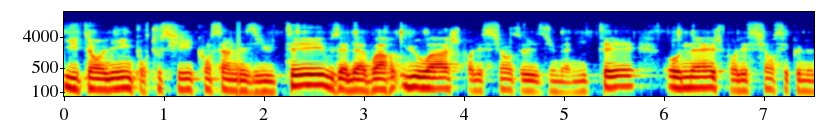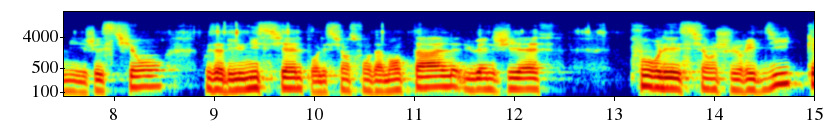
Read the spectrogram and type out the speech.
IUT en ligne pour tout ce qui concerne les IUT, vous allez avoir UOH pour les sciences des humanités, ONEige pour les sciences économie et gestion, vous avez Uniciel pour les sciences fondamentales, UNJF pour les sciences juridiques,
